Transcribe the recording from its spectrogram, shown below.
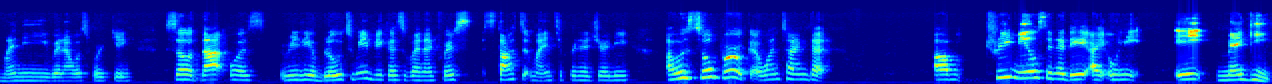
money when I was working. So that was really a blow to me because when I first started my entrepreneur journey, I was so broke at one time that um three meals in a day I only ate Maggi.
